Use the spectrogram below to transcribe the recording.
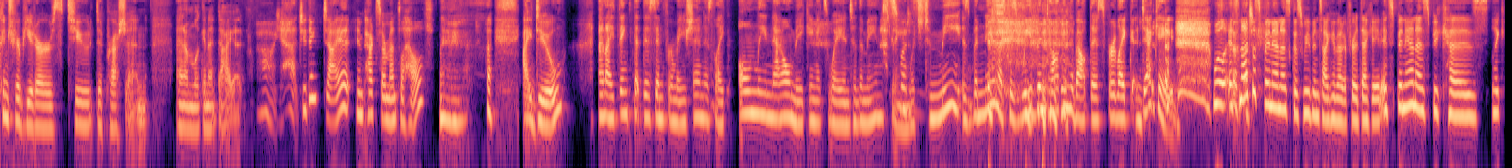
contributors to depression. And I'm looking at diet. Oh, yeah. Do you think diet impacts our mental health? I do. And I think that this information is like only now making its way into the mainstream, which to me is bananas because we've been talking about this for like a decade. well, it's not just bananas because we've been talking about it for a decade. It's bananas because like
